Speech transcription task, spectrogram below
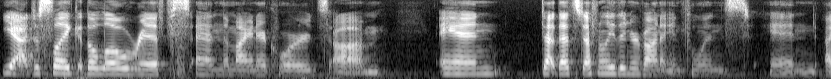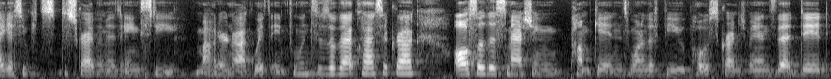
yeah, just like the low riffs and the minor chords. Um, and that, that's definitely the Nirvana influence. And I guess you could s- describe them as angsty modern rock with influences of that classic rock. Also, the Smashing Pumpkins, one of the few post grunge bands that did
